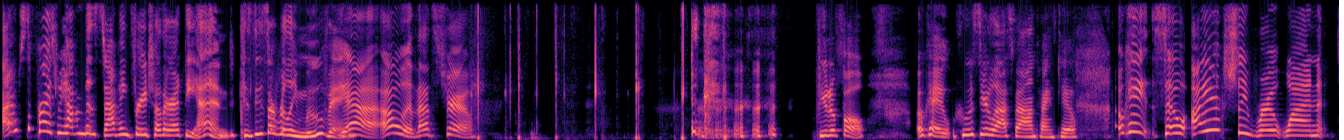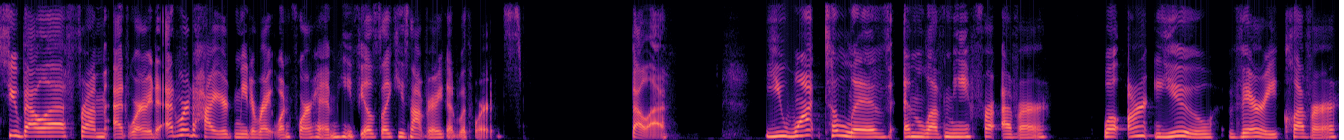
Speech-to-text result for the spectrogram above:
I'm surprised we haven't been snapping for each other at the end because these are really moving. Yeah. Oh, that's true. Beautiful. Okay, who's your last Valentine to? Okay, so I actually wrote one to Bella from Edward. Edward hired me to write one for him. He feels like he's not very good with words. Bella, you want to live and love me forever. Well, aren't you very clever?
